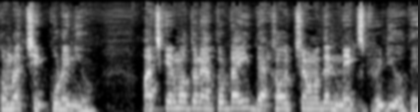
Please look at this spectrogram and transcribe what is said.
তোমরা চেক করে নিও। আজকের মতন এতটাই, দেখা হচ্ছে আমাদের নেক্সট ভিডিওতে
